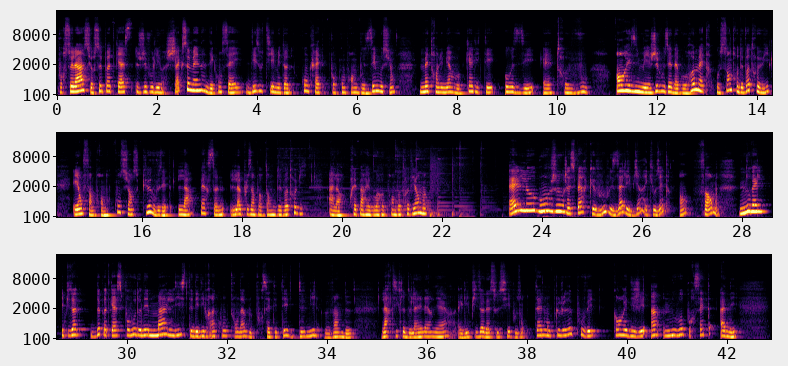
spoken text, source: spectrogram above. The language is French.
Pour cela, sur ce podcast, je vous livre chaque semaine des conseils, des outils et méthodes concrètes pour comprendre vos émotions, mettre en lumière vos qualités, oser être vous. En résumé, je vous aide à vous remettre au centre de votre vie et enfin prendre conscience que vous êtes la personne la plus importante de votre vie. Alors préparez-vous à reprendre votre vie en main. Hello, bonjour, j'espère que vous, allez bien et que vous êtes en forme. Nouvel épisode de podcast pour vous donner ma liste des livres incontournables pour cet été 2022. L'article de l'année dernière et l'épisode associé vous ont tellement plu que je ne pouvais qu'en rédiger un nouveau pour cette année.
